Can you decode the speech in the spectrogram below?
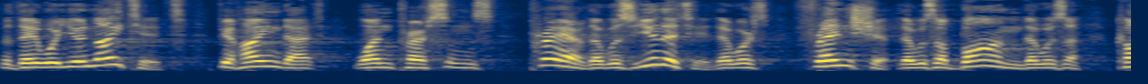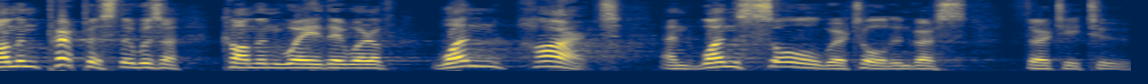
but they were united behind that one person's prayer. There was unity. There was friendship. There was a bond. There was a common purpose. There was a common way. They were of one heart and one soul, we're told in verse 32.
